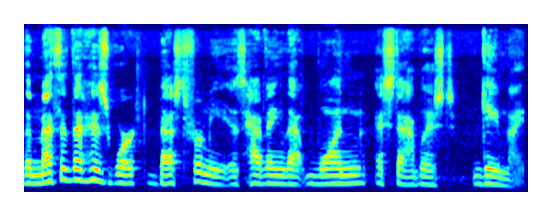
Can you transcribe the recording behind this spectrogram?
the method that has worked best for me is having that one established game night.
